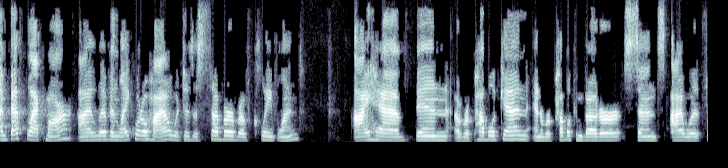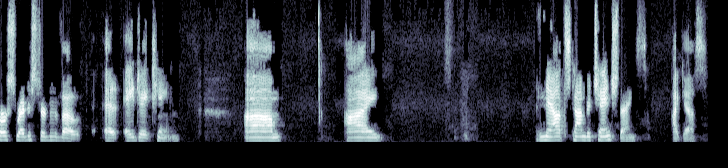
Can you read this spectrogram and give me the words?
I'm Beth Blackmar. I live in Lakewood, Ohio, which is a suburb of Cleveland. I have been a Republican and a Republican voter since I was first registered to vote at age 18. Um, I now it's time to change things, I guess.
